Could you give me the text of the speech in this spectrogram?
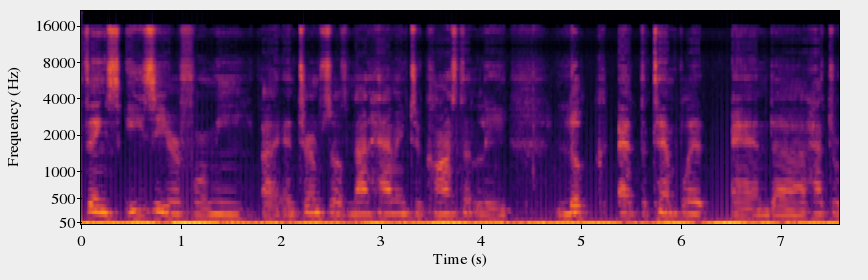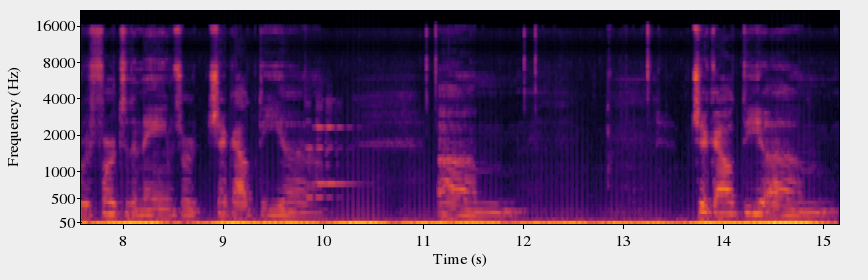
things easier for me uh, in terms of not having to constantly look at the template and uh, have to refer to the names or check out the uh, um, check out the um,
